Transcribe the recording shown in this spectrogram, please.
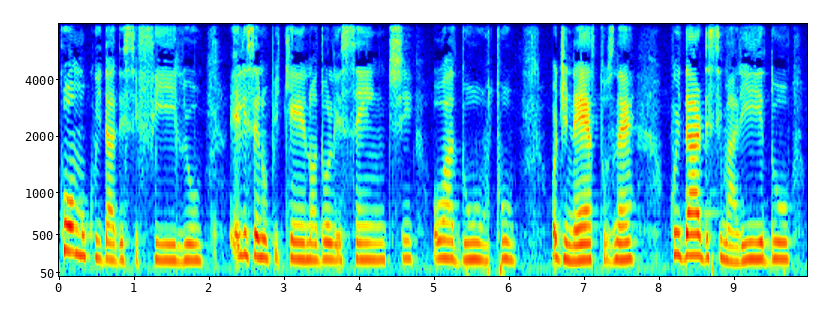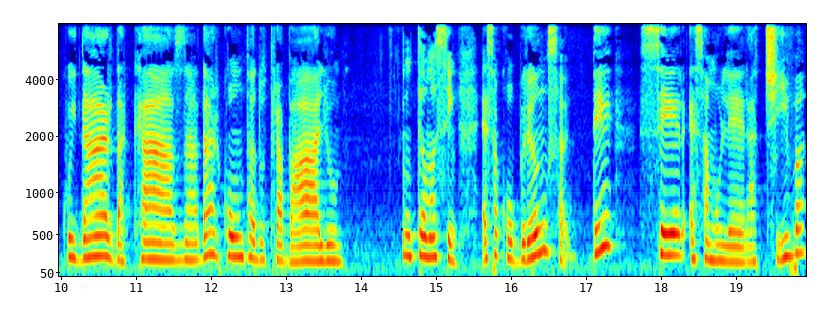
como cuidar desse filho, ele sendo pequeno, adolescente ou adulto, ou de netos, né? Cuidar desse marido, cuidar da casa, dar conta do trabalho. Então, assim, essa cobrança de ser essa mulher ativa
